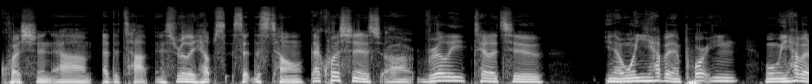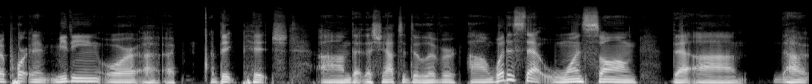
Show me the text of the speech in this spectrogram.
question um, at the top, and this really helps set this tone. That question is uh, really tailored to, you know, when you have an important when we have an important meeting or a, a a big pitch um, that, that you have to deliver. Um, what is that one song that um, uh,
